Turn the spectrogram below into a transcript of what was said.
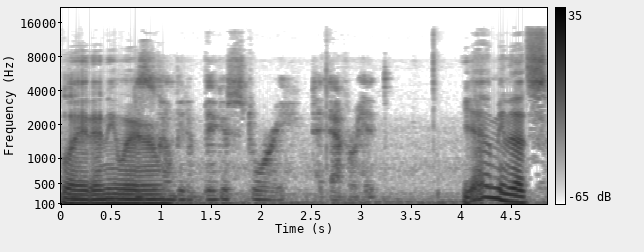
play it anywhere. This is gonna be the biggest story to ever hit. Yeah, I mean that's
